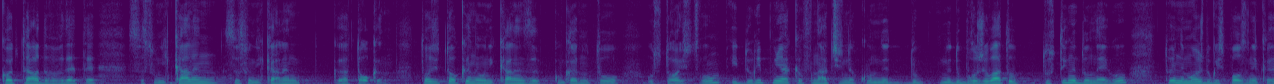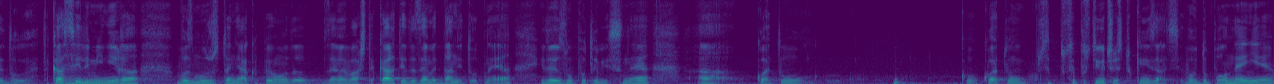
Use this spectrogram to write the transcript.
който трябва да въведете с уникален, с уникален токен. Този токен е уникален за конкретното устройство и дори по някакъв начин, ако недоброжелател достигне до него, той не може да го използва никъде друга. Така се елиминира възможността някой, примерно, да вземе вашата карта и да вземе данните от нея и да я злоупотреби с нея, което което се постига чрез токенизация. В допълнение,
